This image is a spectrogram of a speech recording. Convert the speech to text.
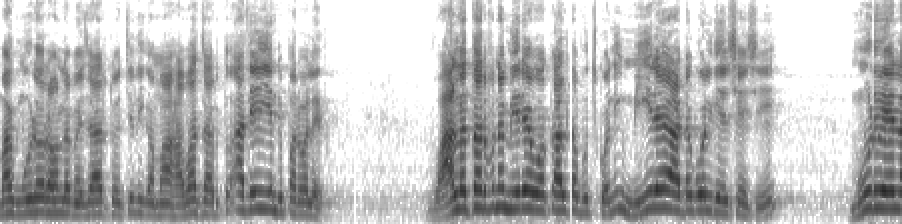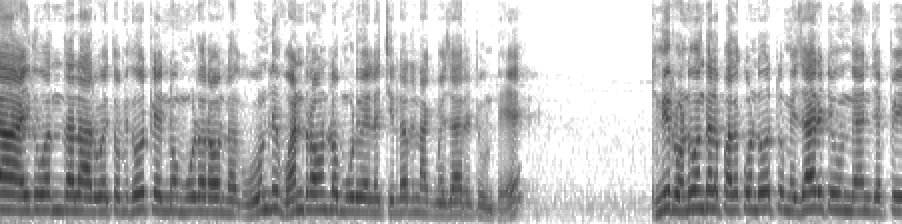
మాకు మూడో రౌండ్లో మెజారిటీ వచ్చింది ఇక మా హవా జరుగుతుంది అదే ఏంటి పర్వాలేదు. వాళ్ళ తరఫున మీరే ఒకళ్ళతో పుచ్చుకొని మీరే అడగోలు చేసేసి మూడు వేల ఐదు వందల అరవై తొమ్మిది ఓట్లు ఎన్నో మూడో రౌండ్లో ఓన్లీ వన్ రౌండ్లో మూడు వేల చిల్లర నాకు మెజారిటీ ఉంటే మీరు రెండు వందల పదకొండు ఓట్లు మెజారిటీ ఉంది అని చెప్పి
